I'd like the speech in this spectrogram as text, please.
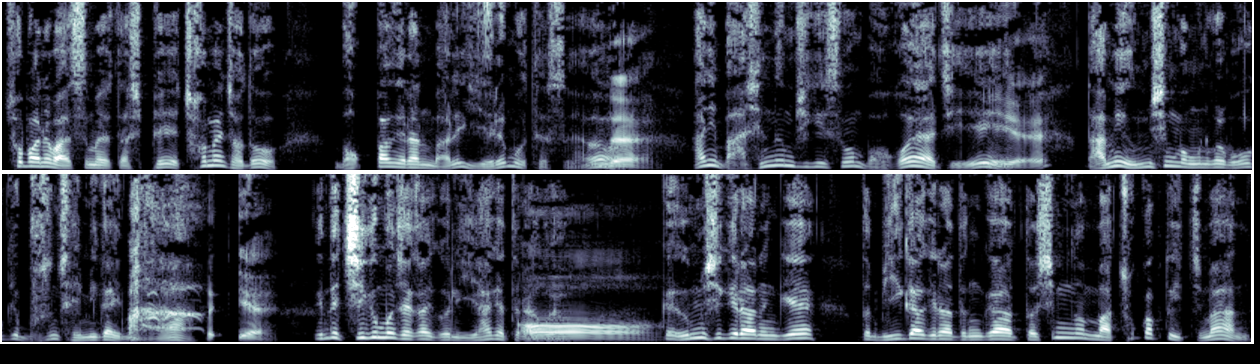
초반에 말씀하셨다시피 처음엔 저도 먹방이라는 말을 이해를 못했어요. 네. 아니 맛있는 음식이 있으면 먹어야지. 예. 남이 음식 먹는 걸 보고 그게 무슨 재미가 있나. 예. 근데 지금은 제가 이걸 이해하겠더라고요. 어. 그러니까 음식이라는 게 어떤 미각이라든가 또 씹는 맛, 촉각도 있지만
